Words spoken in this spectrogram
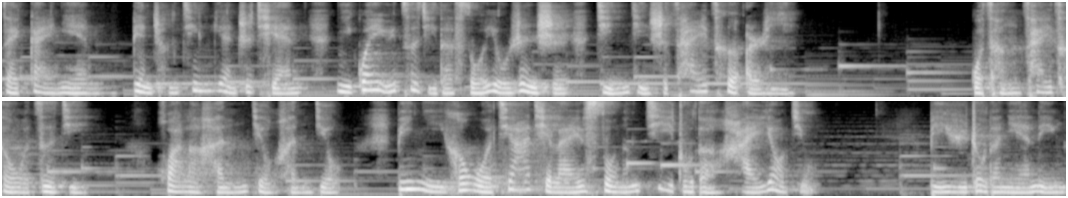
在概念变成经验之前，你关于自己的所有认识仅仅是猜测而已。我曾猜测我自己，花了很久很久，比你和我加起来所能记住的还要久，比宇宙的年龄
